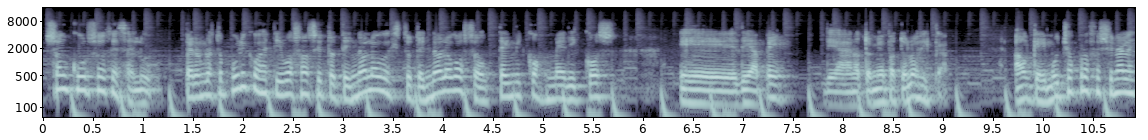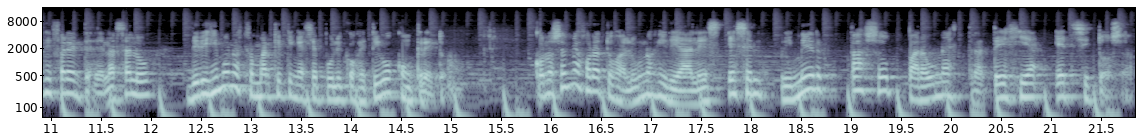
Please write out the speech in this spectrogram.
Son cursos de salud, pero nuestro público objetivo son citotecnólogos, citotecnólogos o técnicos médicos eh, de AP, de anatomía patológica. Aunque hay muchos profesionales diferentes de la salud, dirigimos nuestro marketing a ese público objetivo concreto. Conocer mejor a tus alumnos ideales es el primer paso para una estrategia exitosa.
